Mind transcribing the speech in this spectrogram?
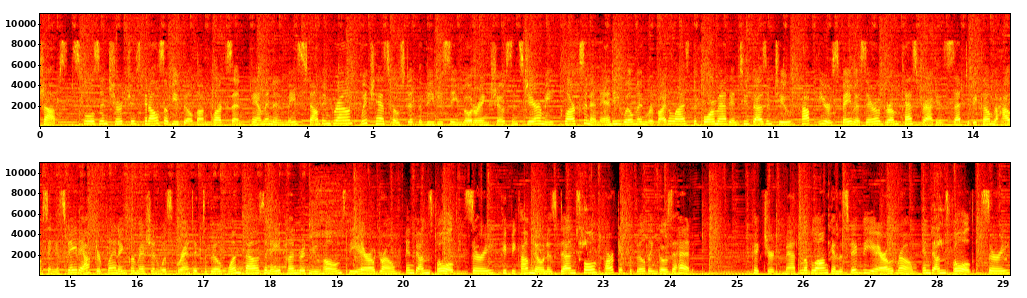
Shops, schools and churches could also be built on Clarkson, Hammond and May's stomping ground, which has hosted the BBC motoring show since Jeremy Clarkson and Andy Wilman revitalized the format in 2002. Top Gear's famous aerodrome test track is set to become a housing estate after planning permission was granted to build 1,800 new homes. The aerodrome, in Dunsfold, Surrey, could become known as Dunsfold Park if the building goes ahead pictured, Matt LeBlanc and the Stigby Aerodrome, in Dunsfold, Surrey,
